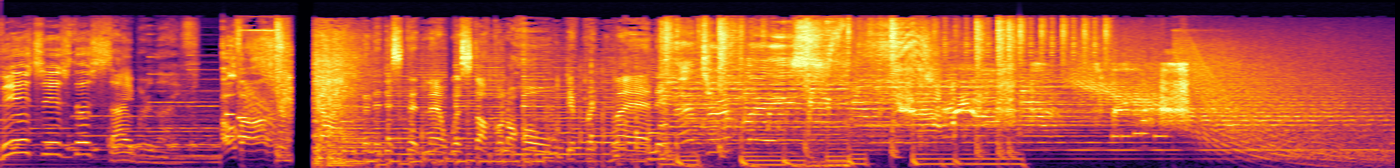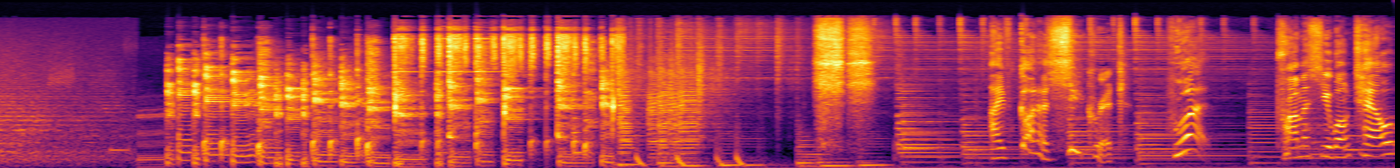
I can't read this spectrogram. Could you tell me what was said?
this is the cyber life. In the distant land, we're stuck on a whole different planet. I've got a secret. What? Promise you won't tell?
